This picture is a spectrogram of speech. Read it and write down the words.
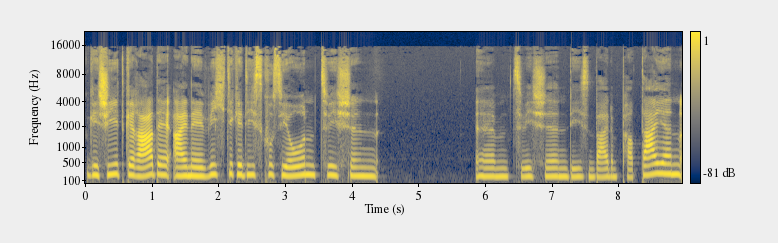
geschieht gerade eine wichtige Diskussion zwischen, ähm, zwischen diesen beiden Parteien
